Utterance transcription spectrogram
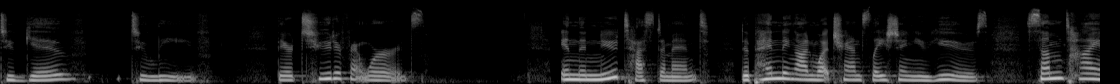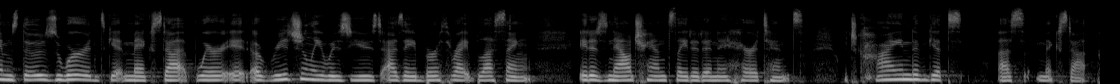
to give, to leave. They're two different words. In the New Testament, depending on what translation you use, sometimes those words get mixed up. Where it originally was used as a birthright blessing, it is now translated an inheritance, which kind of gets us mixed up.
